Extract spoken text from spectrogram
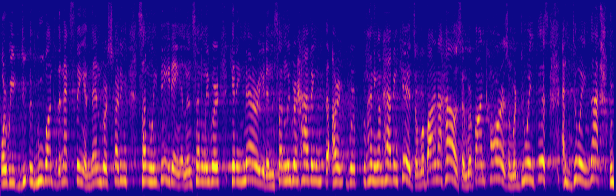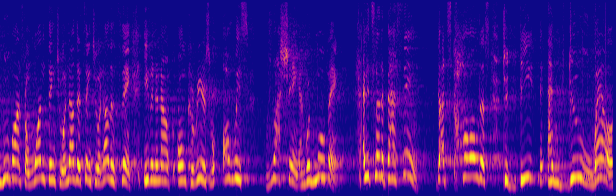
or we do, uh, move on to the next thing, and then we're starting suddenly dating, and then suddenly we're getting married, and suddenly we're having, our, we're planning on having kids, or we're buying a house, and we're buying cars, and we're doing this and doing that. We move on from one thing to another thing to another thing. Even in our own careers, we're always rushing and we're moving. And it's not a bad thing. God's called us to be and do well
